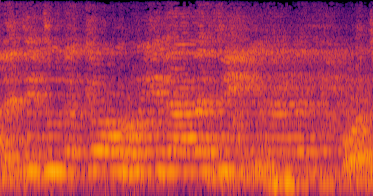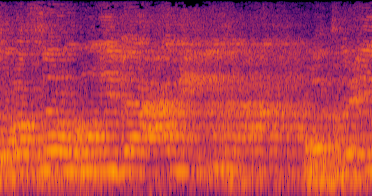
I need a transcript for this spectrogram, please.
التي تذكره إذا نسي وتبصره إذا عمي وتعين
